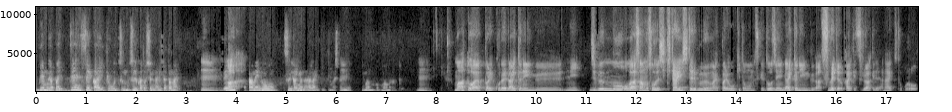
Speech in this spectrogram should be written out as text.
でもやっぱり全世界共通の通貨としては成り立たない。うん。全員のまあ、ための通貨にはならないって言ってましたね、うん今のままだと。うん。まあ、あとはやっぱりこれ、ライトニングに自分も小川さんもそうです。し、期待してる部分はやっぱり大きいと思うんですけど、同時にライトニングが全てを解決するわけではないというところ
